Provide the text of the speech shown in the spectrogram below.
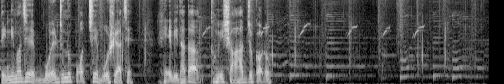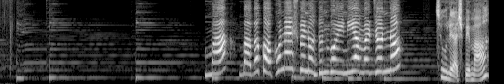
তিন্নি মাঝে বইয়ের জন্য পথ চেয়ে বসে আছে হে বিধাতা তুমি সাহায্য করো। মা বাবা কখন আসবে নতুন বই নিয়ে আমার জন্য? চলে আসবে মা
